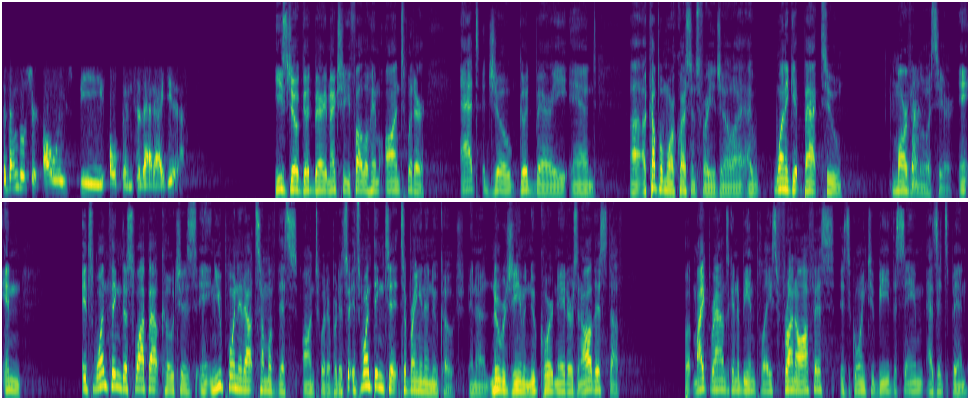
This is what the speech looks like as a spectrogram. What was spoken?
the Bengals should always be open to that idea. He's Joe Goodberry. Make sure you follow him on Twitter at Joe Goodberry. And uh, a couple more questions for you, Joe. I, I want to get back to Marvin Lewis here. And, and, it's one thing to swap out coaches, and you pointed out some of this on Twitter, but it's, it's one thing to, to bring in a new coach and a new regime and new coordinators and all this stuff. But Mike Brown's going to be in place. Front office is going to be the same as it's been.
